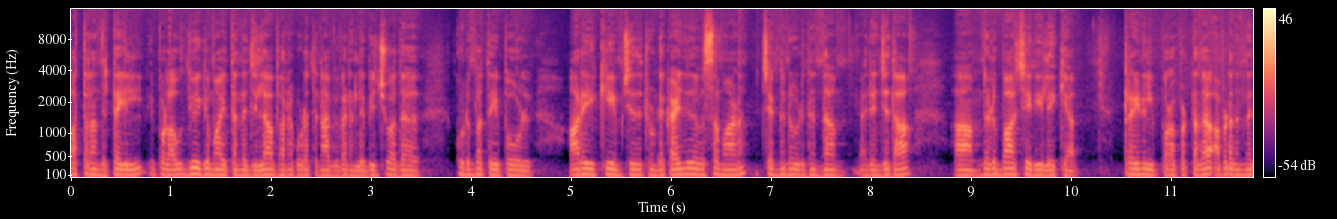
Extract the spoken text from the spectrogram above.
പത്തനംതിട്ടയിൽ ഇപ്പോൾ ഔദ്യോഗികമായി തന്നെ ജില്ലാ ഭരണകൂടത്തിന് ആ വിവരം ലഭിച്ചു. അത് കുടുംബത്തെ ഇപ്പോൾ അറിയിക്കുകയും ചെയ്തിട്ടുണ്ട്. കഴിഞ്ഞ ദിവസമാണ് ചെങ്ങന്നൂരിൽ നിന്ന് രഞ്ജിത നെടുമ്പാശ്ശേരിയിലേക്ക് ട്രെയിനിൽ പുറപ്പെട്ടത്. അവിടെ നിന്ന്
